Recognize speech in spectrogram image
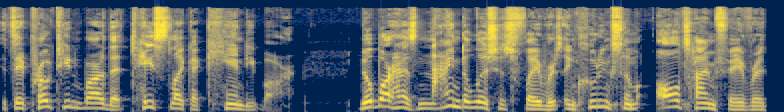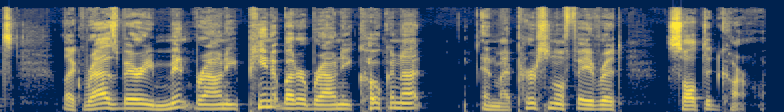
It's a protein bar that tastes like a candy bar. Built Bar has nine delicious flavors, including some all time favorites like raspberry, mint brownie, peanut butter brownie, coconut, and my personal favorite, salted caramel.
